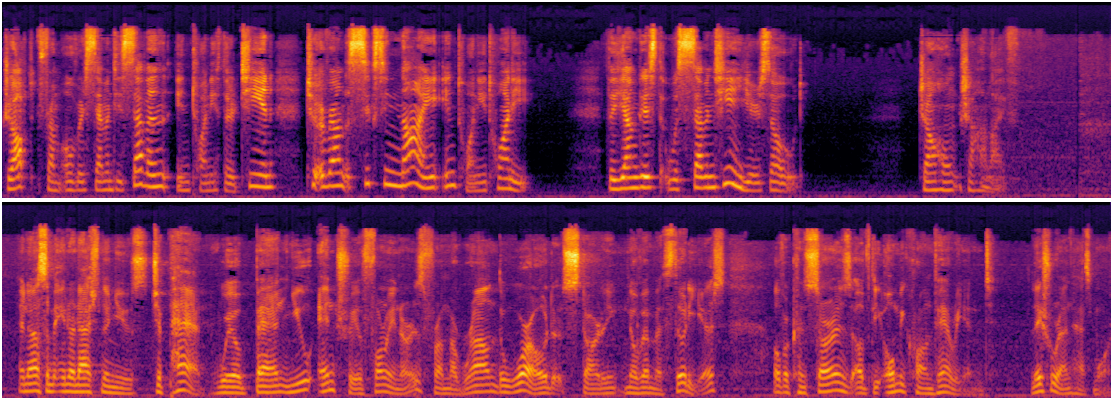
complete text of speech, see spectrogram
dropped from over 77 in 2013 to around 69 in 2020. The youngest was 17 years old. Zhang Hong, Shanghai Live. And now some international news. Japan will ban new entry of foreigners from around the world starting November 30th over concerns of the Omicron variant. Lei Shuren has more.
